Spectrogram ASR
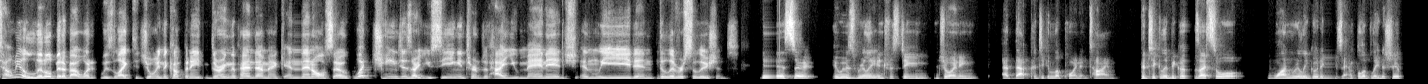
tell me a little bit about what it was like to join the company during the pandemic and then also what changes are you seeing in terms of how you manage and lead and deliver solutions? Yeah, so it was really interesting joining at that particular point in time, particularly because I saw one really good example of leadership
